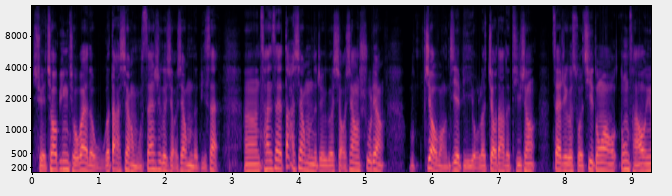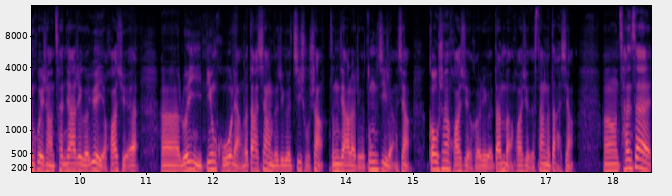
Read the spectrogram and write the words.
雪橇冰球外的五个大项目、三十个小项目的比赛。嗯，参赛大项目的这个小项数量较往届比有了较大的提升。在这个索契冬奥冬残奥运会上参加这个越野滑雪、呃轮椅冰壶两个大项的这个基础上，增加了这个冬季两项高山滑雪和这个单板滑雪的三个大项。嗯，参赛。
